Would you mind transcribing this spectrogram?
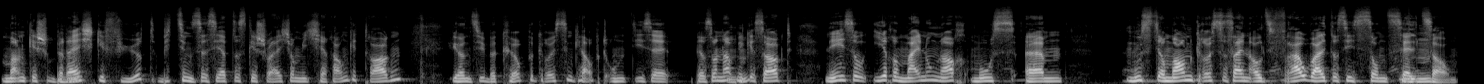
mal ein Gespräch geführt, beziehungsweise sie hat das Gespräch an mich herangetragen. Wir haben es über Körpergrößen gehabt und diese Person hat mir gesagt, nee, so ihrer Meinung nach muss, ähm, muss der Mann größer sein als Frau, weil das ist sonst seltsam.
